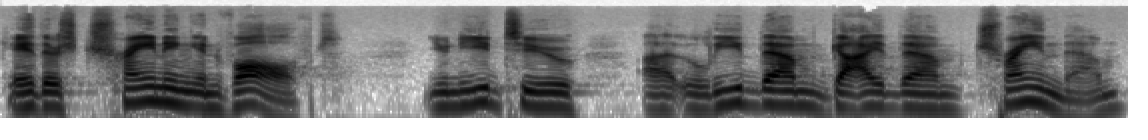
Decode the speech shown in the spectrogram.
Okay, there's training involved. You need to uh, lead them, guide them, train them,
